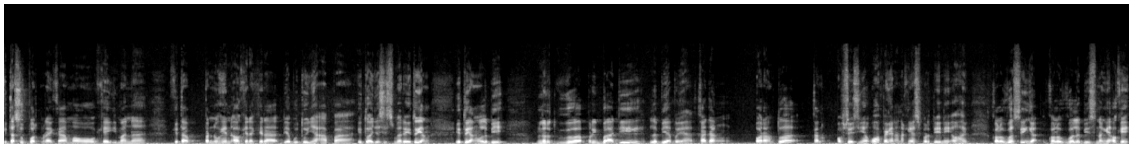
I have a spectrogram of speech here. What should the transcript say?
kita support mereka mau kayak gimana kita penuhin oh kira-kira dia butuhnya apa. Itu aja sih sebenarnya. Itu yang itu yang lebih menurut gue pribadi lebih apa ya kadang orang tua kan obsesinya wah pengen anaknya seperti ini. Oh kalau gue sih nggak kalau gue lebih senangnya oke okay,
